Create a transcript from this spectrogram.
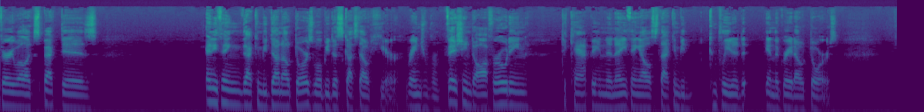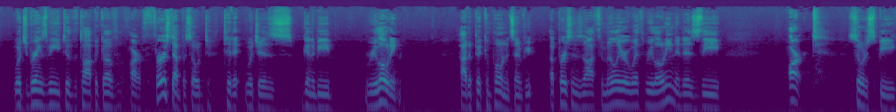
very well expect is anything that can be done outdoors will be discussed out here, ranging from fishing to off roading to camping and anything else that can be completed in the great outdoors. Which brings me to the topic of our first episode today, which is going to be reloading, how to pick components. And if you, a person is not familiar with reloading, it is the art, so to speak,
